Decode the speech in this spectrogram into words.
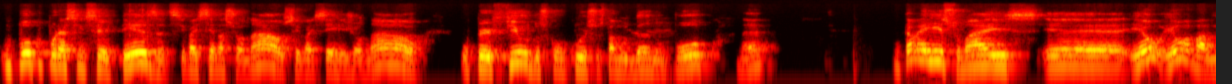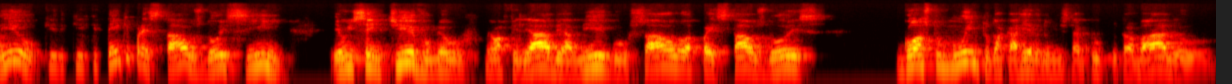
um pouco por essa incerteza de se vai ser nacional, se vai ser regional, o perfil dos concursos está mudando um pouco, né? Então é isso, mas é, eu, eu avalio que, que, que, tem que prestar os dois sim. Eu incentivo meu, meu afiliado e amigo, o Saulo, a prestar os dois. Gosto muito da carreira do Ministério Público do Trabalho.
